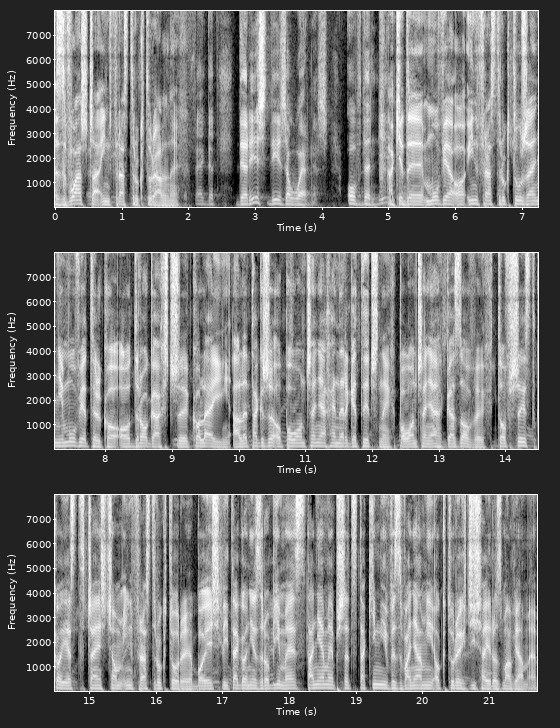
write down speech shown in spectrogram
zwłaszcza infrastrukturalnych. A kiedy mówię o infrastrukturze, nie mówię tylko o drogach czy kolei, ale także o połączeniach energetycznych, połączeniach gazowych. To wszystko jest częścią infrastruktury, bo jeśli tego nie zrobimy, staniemy przed takimi wyzwaniami, o których dzisiaj rozmawiamy.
